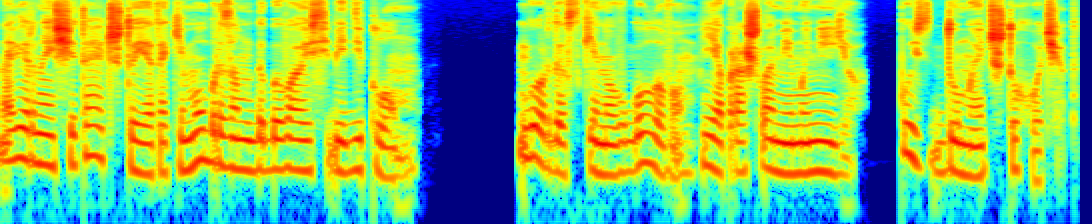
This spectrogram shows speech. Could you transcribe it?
Наверное, считает, что я таким образом добываю себе диплом. Гордо вскинув голову, я прошла мимо нее. Пусть думает, что хочет.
